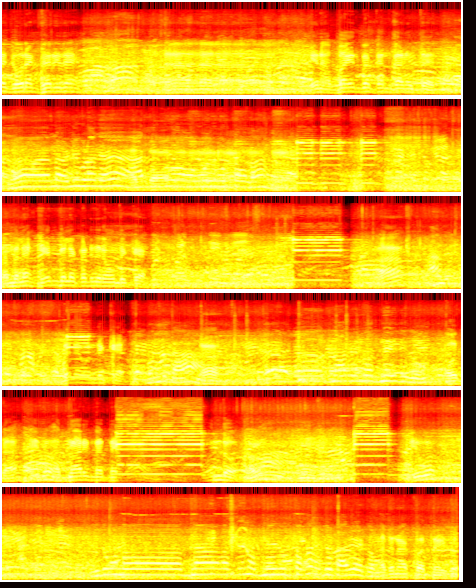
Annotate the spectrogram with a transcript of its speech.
ಸಂತೆ ಜೋರಾಗಿ ಸರಿದೆ. ಏನು ಹಬ್ಬ ಇರ್ಬೇಕಂತ ಕಾಣುತ್ತೆ. ಆಮೇಲೆ ಏನ್ ಬೆಲೆ ಕಟ್ಟಿದಿರ ಒಂದಕ್ಕೆ? ಬೆಲೆ ಒಂದಕ್ಕೆ? ಹದಿನೈದು ಹೌದಾ? ಇದು ಹದಿನಾರಿಂದ ಹದಿನೈದು. ಒಂದು ನೀವು ಇವು? ಇದು ಒಂದು ಹದಿನಾಲ್ಕು ಹದಿನೈದು ಇದು ಟಾರ್ಗೆಟ್ ಹದಿನಾಲ್ಕು ಹದಿನೈದು.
